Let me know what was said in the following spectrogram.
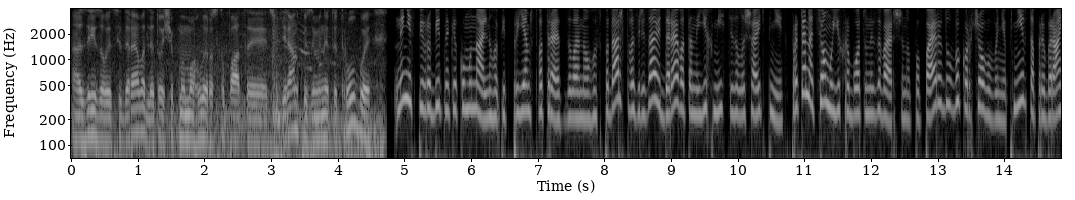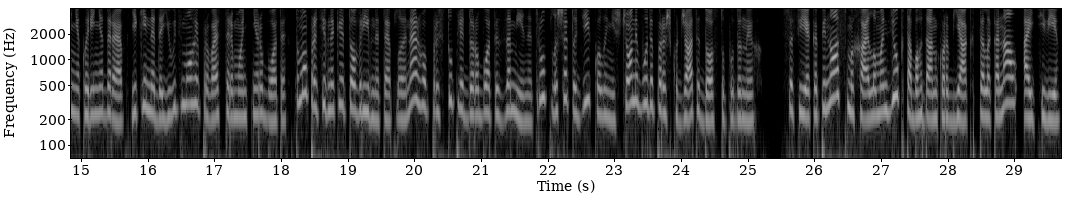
е, зрізали ці дерева, для того, щоб ми могли розкопати цю ділянку і замінити труби. Нині співробітники комунального підприємства Трест зеленого господарства зрізають дерева та на їх місці залишають пні. Проте на цьому їх роботу не завершено. Попереду викорчовування пнів та прибирання коріння дерев, які не дають змоги провести ремонтні роботи. Тому працівники ТОВ «Рівне теплоенерго приступлять до роботи заміни труб лише тоді, коли ніщо не буде перешкоджати доступу до них. Софія Капінос, Михайло Мандзюк та Богдан Корб'як. Телеканал ITV.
